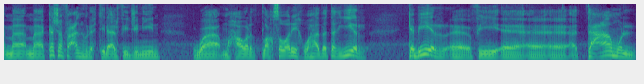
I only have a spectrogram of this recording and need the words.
ما ما كشف عنه الاحتلال في جنين ومحاولة إطلاق صواريخ وهذا تغيير كبير آه، في آه، آه، التعامل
